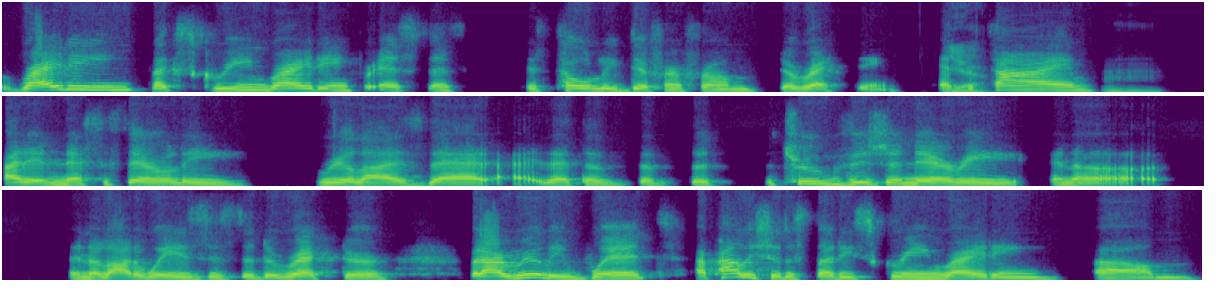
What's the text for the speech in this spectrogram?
writing like screenwriting, for instance, is totally different from directing. At Yeah. the time, Mhm. I didn't necessarily realize that that the the, the, the true visionary in a in a lot of ways is the director. But I really went. I probably should have studied screenwriting, um,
